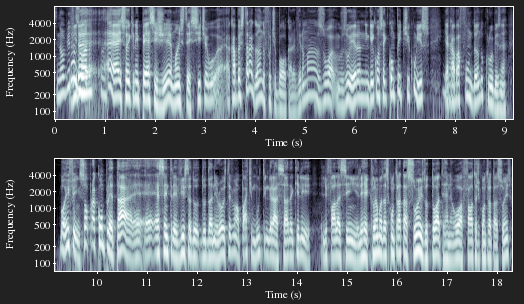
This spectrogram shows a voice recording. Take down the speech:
Senão vira zona. É, é, isso aí que nem PSG, Manchester City, eu- acaba estragando o futebol, cara. Vira uma zoeira, ninguém consegue competir com isso e acaba afundando clubes, né? Bom, enfim, só pra completar é, é, essa entrevista do, do Danny Rose, teve uma parte muito engraçada que ele, ele fala assim, ele reclama das contratações do Tottenham, né, ou a falta de contratações,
